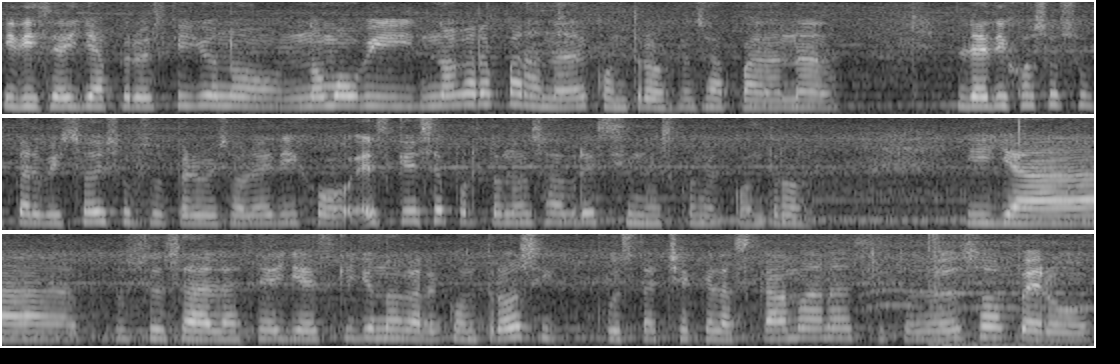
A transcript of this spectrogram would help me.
Y dice ella, pero es que yo no, no moví, no agarré para nada el control, o sea, para nada. Le dijo a su supervisor y su supervisor le dijo, es que ese portón no se abre si no es con el control. Y ya, pues, o sea, la ella, es que yo no agarré el control, si gusta cheque las cámaras y todo eso, pero,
